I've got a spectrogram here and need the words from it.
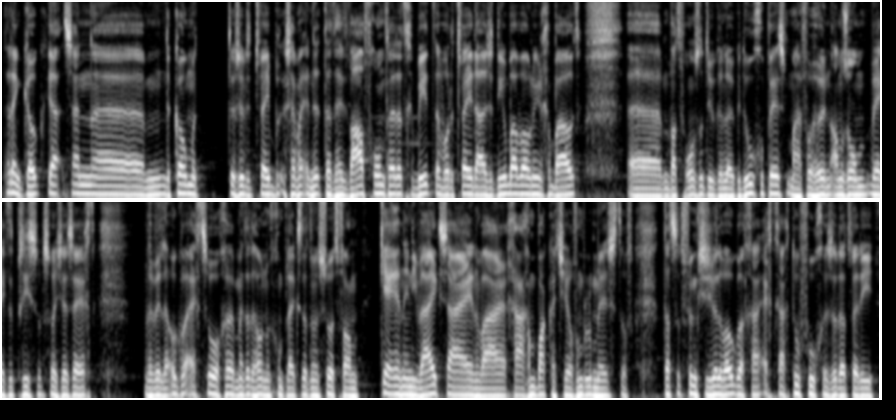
Dat denk ik ook. Ja, het zijn, ehm, er komen tussen de twee, zeg maar, in de- dat heet Waalfront, hè, dat gebied. Er worden 2000 nieuwbouwwoningen gebouwd. Ehm, wat voor ons natuurlijk een leuke doelgroep is. Maar voor hun, andersom, werkt het precies zoals jij zegt. We willen ook wel echt zorgen met het honingcomplex dat we een soort van kern in die wijk zijn. Waar graag een bakkertje of een bloemist of dat soort functies willen we ook wel graag, echt graag toevoegen. Zodat we die, nou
